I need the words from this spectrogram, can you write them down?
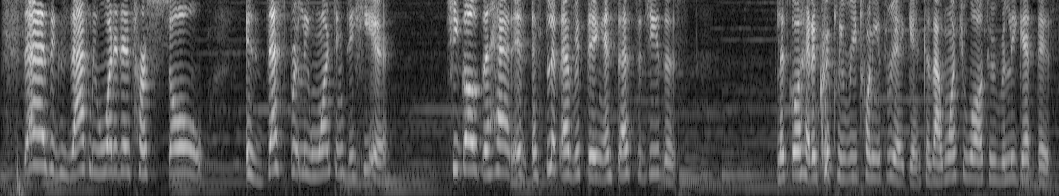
says exactly what it is her soul is desperately wanting to hear, she goes ahead and, and flip everything and says to Jesus, Let's go ahead and quickly read 23 again because I want you all to really get this.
